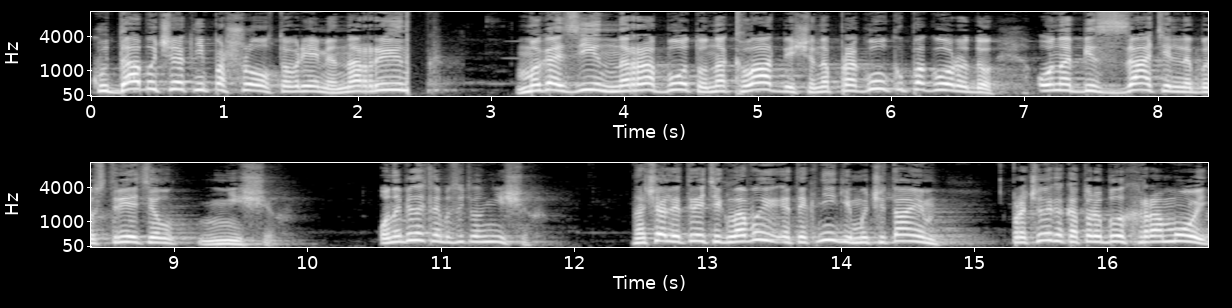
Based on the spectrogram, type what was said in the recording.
Куда бы человек ни пошел в то время, на рынок, магазин, на работу, на кладбище, на прогулку по городу, он обязательно бы встретил нищих. Он обязательно бы встретил нищих. В начале третьей главы этой книги мы читаем про человека, который был хромой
